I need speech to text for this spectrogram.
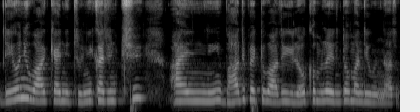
దేవుని వాక్యాన్ని తృణీకరించి ఆయన్ని బాధపెట్టువారు ఈ లోకంలో ఎంతోమంది ఉన్నారు.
